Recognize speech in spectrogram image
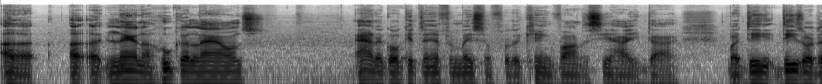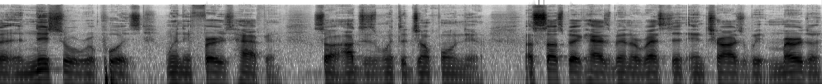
uh, uh, Atlanta hookah lounge. I had to go get the information for the King Von to see how he died. But the, these are the initial reports when it first happened. So I just went to jump on there. A suspect has been arrested and charged with murder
